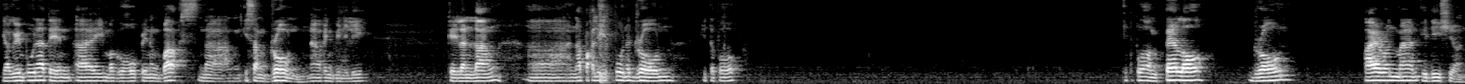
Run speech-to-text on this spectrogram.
gagawin po natin ay mag-open ng box ng isang drone na aking binili. Kailan lang, Ah, napakaliit po na drone. Ito po, Ito po ang Tello Drone Iron Man Edition.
